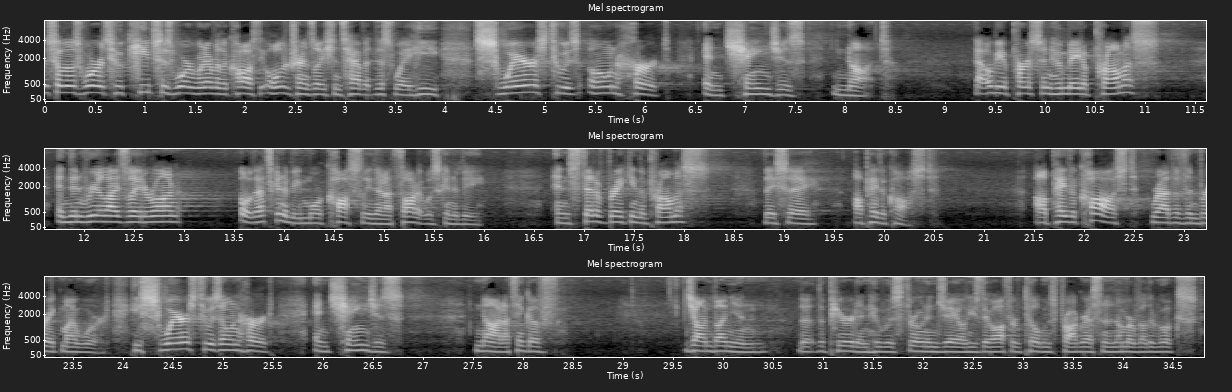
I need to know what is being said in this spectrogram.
So, those words, who keeps his word, whatever the cost, the older translations have it this way He swears to his own hurt and changes not. That would be a person who made a promise and then realized later on, oh, that's going to be more costly than I thought it was going to be. And instead of breaking the promise, they say, I'll pay the cost. I'll pay the cost rather than break my word. He swears to his own hurt and changes not. I think of John Bunyan, the, the Puritan who was thrown in jail. He's the author of Pilgrim's Progress and a number of other books.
